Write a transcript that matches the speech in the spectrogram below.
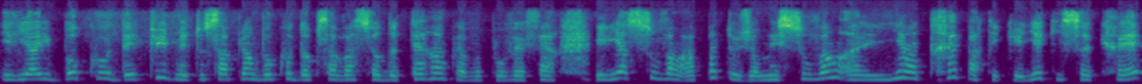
Il y a eu beaucoup d'études, mais tout simplement beaucoup d'observations de terrain que vous pouvez faire. Il y a souvent, ah, pas toujours, mais souvent un lien très particulier qui se crée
